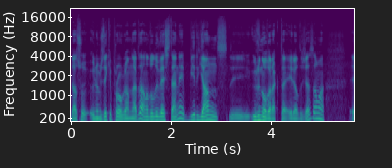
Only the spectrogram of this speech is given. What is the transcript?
daha sonra önümüzdeki programlarda Anadolu Western'i bir yan e, ürün olarak da ele alacağız ama e,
